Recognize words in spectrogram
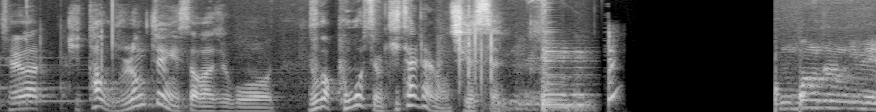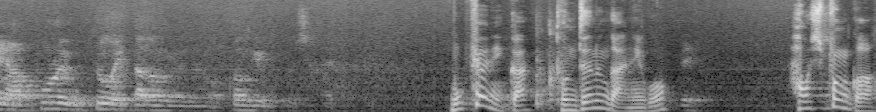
제가 기타 울렁증이 있어가지고 누가 보고 있으면 기타를 잘 못 치겠어요. 공방장님의 앞으로의 목표가 있다고 하면 어떤 게 목표실까요? 목표니까 돈 드는 거 아니고 네. 하고 싶은 거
